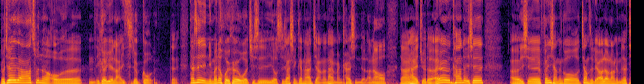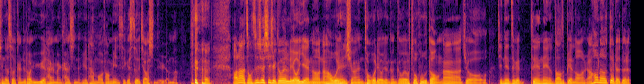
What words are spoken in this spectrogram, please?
我觉得阿春呢，偶尔嗯一个月来一次就够了。对，但是你们的回馈我其实有私下先跟他讲了，他也蛮开心的了。然后当然他也觉得，哎，他的一些。呃，一些分享能够这样子聊一聊，让你们在听的时候感觉到愉悦，他也蛮开心的，因为他某一方面也是一个社交型的人嘛。好了，总之就谢谢各位留言哦，然后我也很喜欢透过留言跟各位做互动。那就今天这个这些内容到这边喽。然后呢，对了对了，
